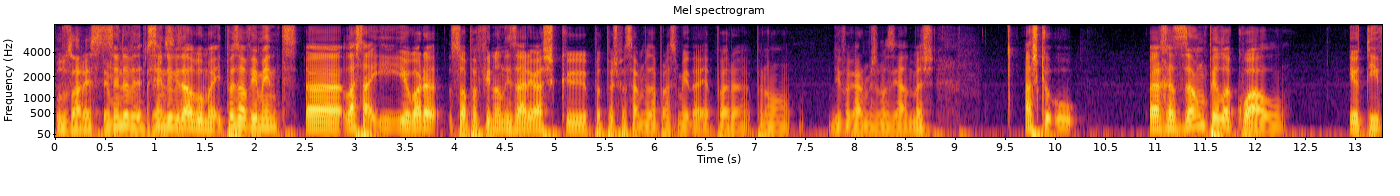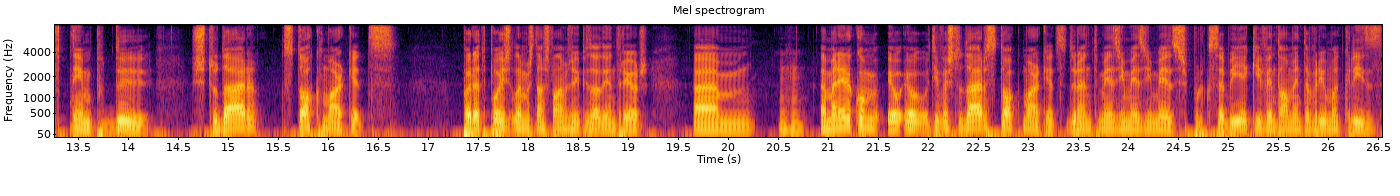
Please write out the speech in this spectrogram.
usar esse tempo. Sem dúvida, sem assim. dúvida alguma. E depois, obviamente, ah, lá está. E, e agora, só para finalizar, eu acho que para depois passarmos à próxima ideia, para, para não divagarmos demasiado, mas acho que o, a razão pela qual eu tive tempo de estudar stock markets para depois, lembras que nós falámos no episódio anterior, ahm, Uhum. a maneira como eu, eu estive a estudar stock markets durante meses e meses e meses, porque sabia que eventualmente haveria uma crise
